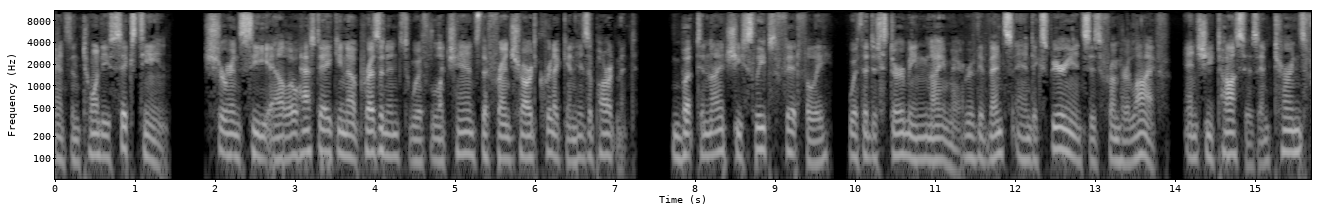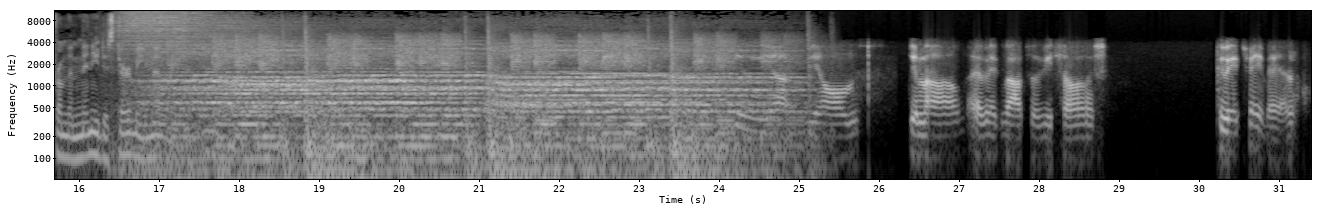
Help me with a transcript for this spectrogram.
France in 2016. Sharon Cielo has taken up residence with Lachance the French art critic in his apartment. But tonight she sleeps fitfully, with a disturbing nightmare of events and experiences from her life, and she tosses and turns from the many disturbing memories. Avec. Kyllä se vielä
